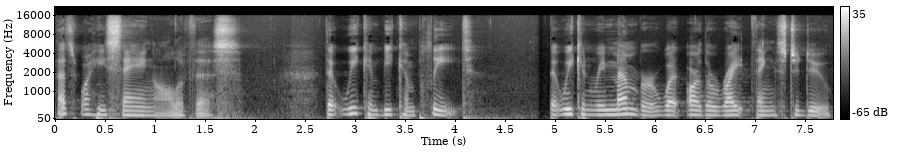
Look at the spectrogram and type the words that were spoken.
That's why he's saying all of this. That we can be complete. That we can remember what are the right things to do,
